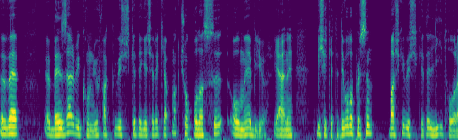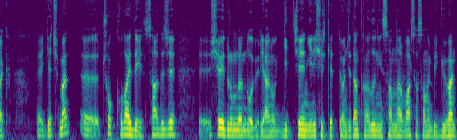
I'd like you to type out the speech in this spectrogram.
e, ve e, benzer bir konuyu farklı bir şirkete geçerek yapmak çok olası olmayabiliyor. Yani bir şirkette developers'ın başka bir şirkete lead olarak e, geçmen e, çok kolay değil. Sadece şey durumlarında olabilir. Yani o gideceğin yeni şirkette önceden tanıdığın insanlar varsa sana bir güven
